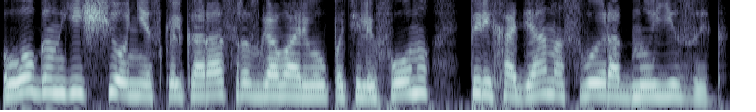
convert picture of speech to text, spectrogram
Логан еще несколько раз разговаривал по телефону, переходя на свой родной язык.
